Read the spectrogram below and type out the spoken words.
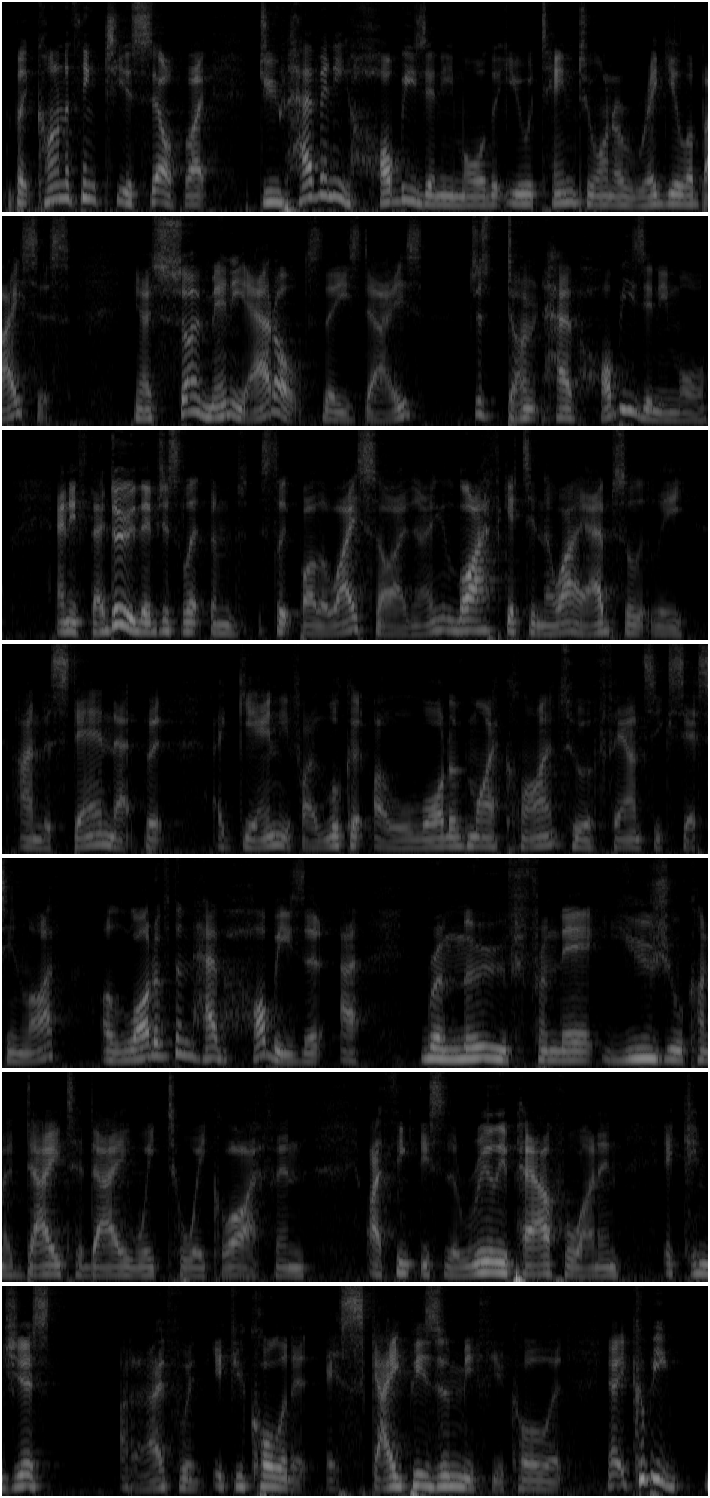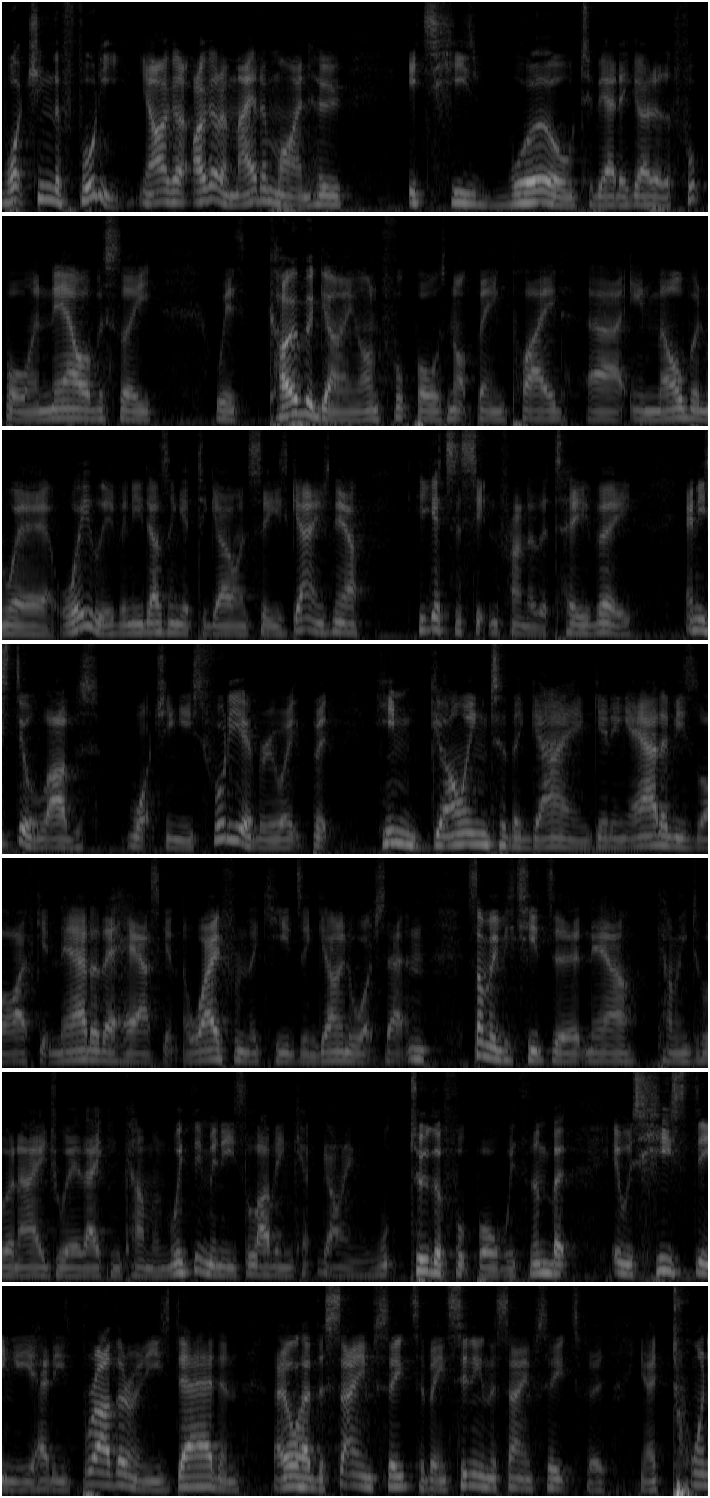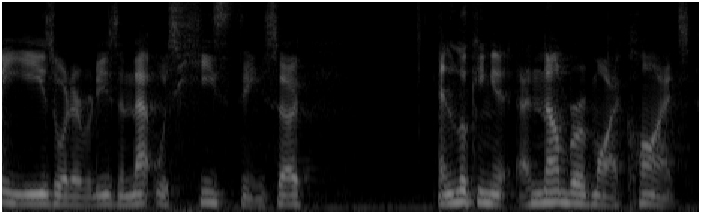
But kind of think to yourself, like, do you have any hobbies anymore that you attend to on a regular basis? You know, so many adults these days just don't have hobbies anymore. And if they do, they've just let them slip by the wayside. You know, life gets in the way. I absolutely understand that. But again, if I look at a lot of my clients who have found success in life, a lot of them have hobbies that are removed from their usual kind of day to day, week to week life. And I think this is a really powerful one. And it can just I don't know if if you call it escapism, if you call it, you know, it could be watching the footy. You know, I got I got a mate of mine who it's his world to be able to go to the football, and now obviously with COVID going on, football's not being played uh, in Melbourne where we live, and he doesn't get to go and see his games. Now, he gets to sit in front of the TV, and he still loves watching his footy every week, but him going to the game, getting out of his life, getting out of the house, getting away from the kids, and going to watch that. And some of his kids are now coming to an age where they can come and with him, and he's loving going to the football with them. But it was his thing. He had his brother and his dad, and they all had the same seats. They've been sitting in the same seats for you know 20 years or whatever it is, and that was his thing. So, and looking at a number of my clients,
